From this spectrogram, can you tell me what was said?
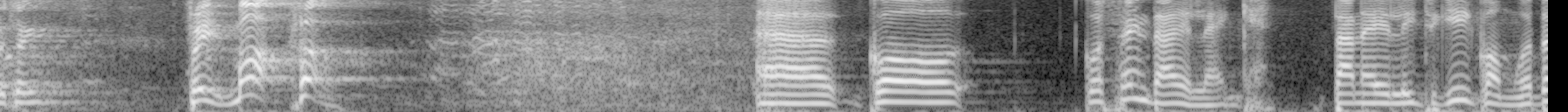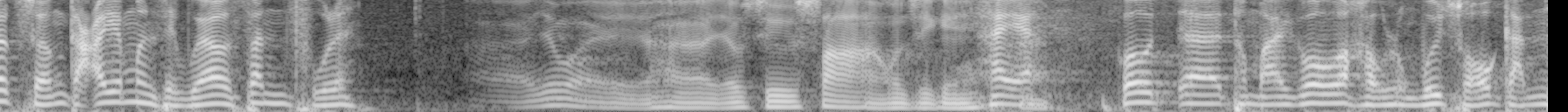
有請肥媽。誒個個聲帶係靚嘅，但係你自己覺唔覺得上假音嗰陣時會有辛苦咧？誒，因為係有少少沙我自己。係啊，個誒同埋個喉嚨會鎖緊，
